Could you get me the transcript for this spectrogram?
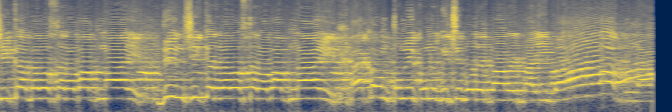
শিক্ষা ব্যবস্থার অভাব নাই। দিন শিক্ষার ব্যবস্থার অভাব নাই। এখন তুমি কোনো কিছু বলে পার পাইবা না।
